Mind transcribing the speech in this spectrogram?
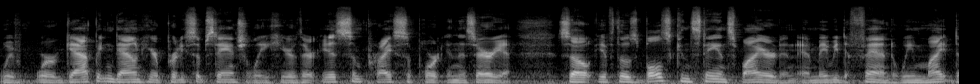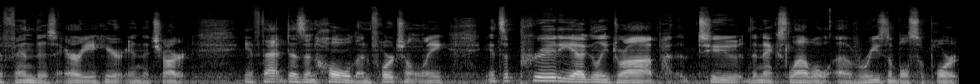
we are gapping down here pretty substantially here. There is some price support in this area. So if those bulls can stay inspired and, and maybe defend, we might defend this area here in the chart. If that doesn't hold, unfortunately, it's a pretty ugly drop to the next level of reasonable support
